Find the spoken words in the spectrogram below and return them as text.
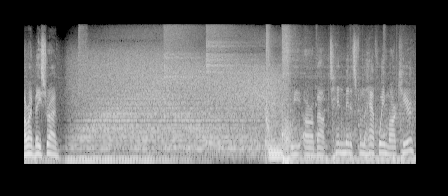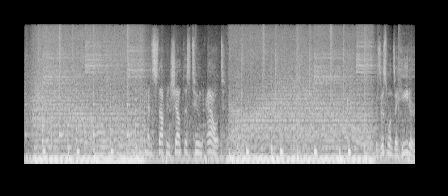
All right, Bassdrive. We are about 10 minutes from the halfway mark here. Had to stop and shout this tune out because this one's a heater.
